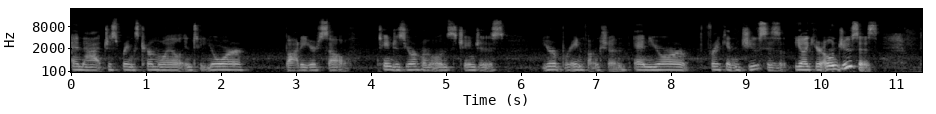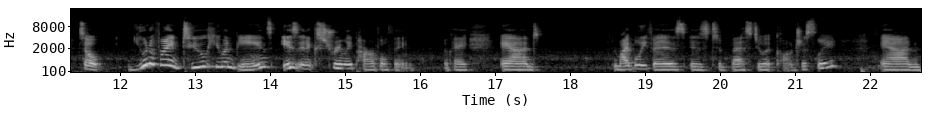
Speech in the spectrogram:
And that just brings turmoil into your body yourself, changes your hormones, changes your brain function and your freaking juices, you like your own juices. So unifying two human beings is an extremely powerful thing. Okay. And my belief is is to best do it consciously and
